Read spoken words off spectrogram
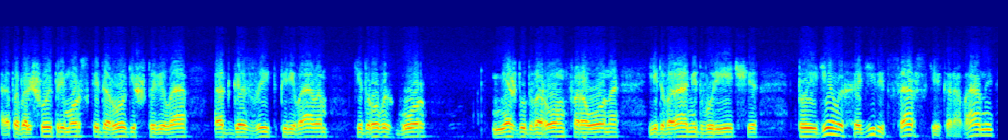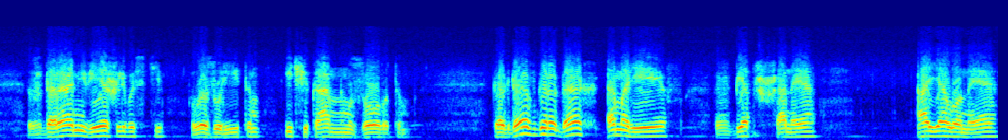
а по большой приморской дороге, что вела от Газы к перевалам Кедровых гор, между двором фараона и дворами двуречья, то и дело ходили царские караваны с дарами вежливости, лазуритом и чеканным золотом, когда в городах Амареев, в Бет-Шане, Аялоне,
